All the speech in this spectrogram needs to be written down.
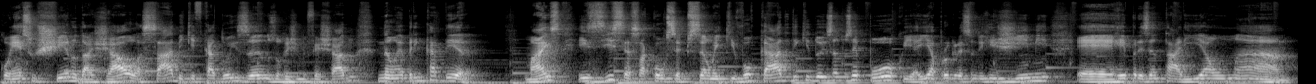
conhece o cheiro da jaula, sabe que ficar dois anos o regime fechado não é brincadeira. Mas existe essa concepção equivocada de que dois anos é pouco, e aí a progressão de regime é, representaria uma,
